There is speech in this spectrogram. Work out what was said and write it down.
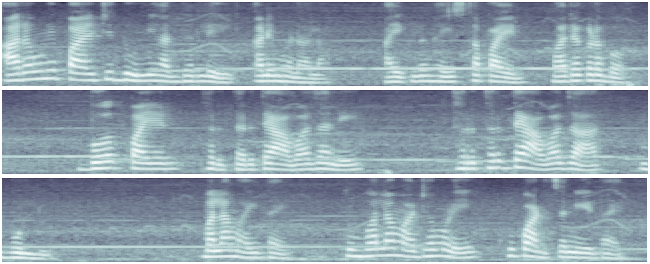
आरवने पायलचे दोन्ही हात धरले आणि म्हणाला ऐकलं नाहीस का पायल? माझ्याकडे बघ. बघ पायल थरथरत्या आवाजाने थरथरत्या आवाजात बोलली. मला माहीत आहे. तुम्हाला माझ्यामुळे खूप अडचणी येत आहे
